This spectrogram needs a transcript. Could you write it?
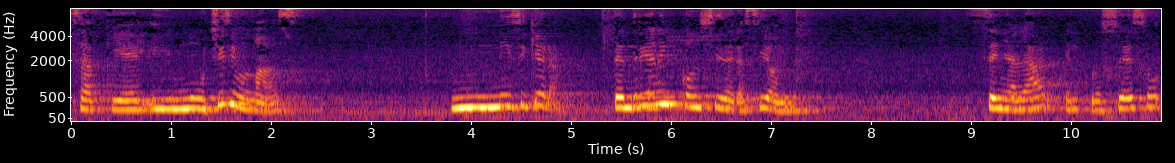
Zadkiel y muchísimos más, ni siquiera tendrían en consideración señalar el proceso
